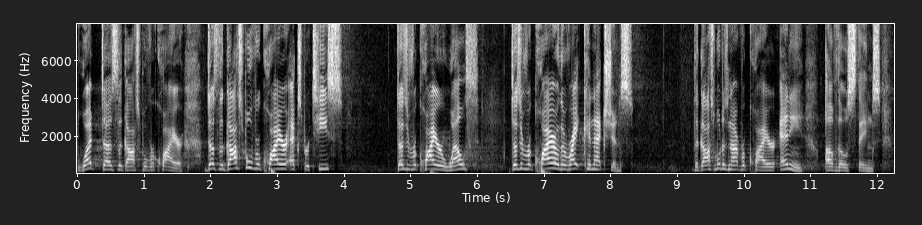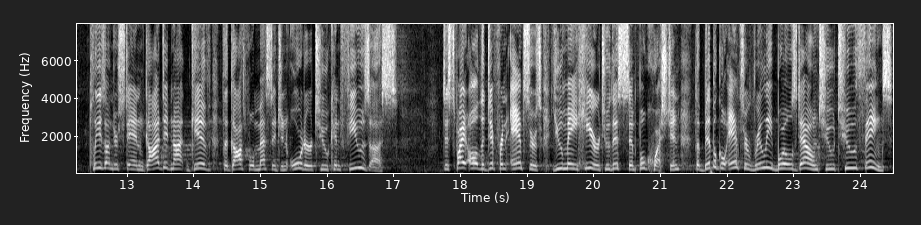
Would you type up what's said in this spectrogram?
What does the gospel require? Does the gospel require expertise? Does it require wealth? Does it require the right connections? The gospel does not require any of those things. Please understand, God did not give the gospel message in order to confuse us. Despite all the different answers you may hear to this simple question, the biblical answer really boils down to two things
